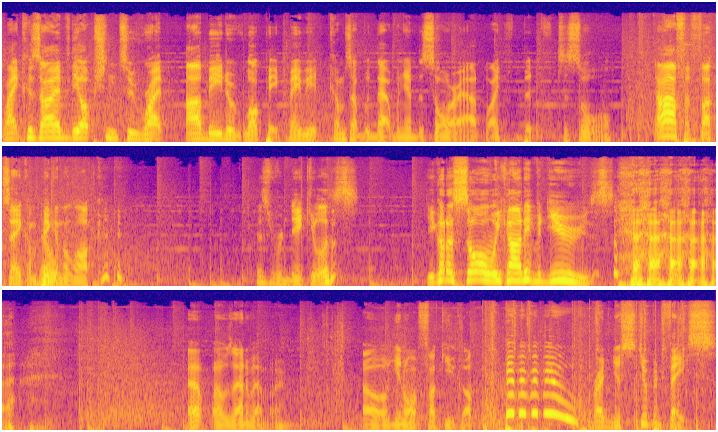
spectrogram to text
Like, because I have the option to right RB to lockpick. Maybe it comes up with that when you have the saw out, like, but to saw. Ah, for fuck's sake, I'm picking the lock. this is ridiculous. You got a saw we can't even use. oh, I was out of ammo. Oh, you know what? Fuck you, cop. Pew, pew, pew. Right in your stupid face.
